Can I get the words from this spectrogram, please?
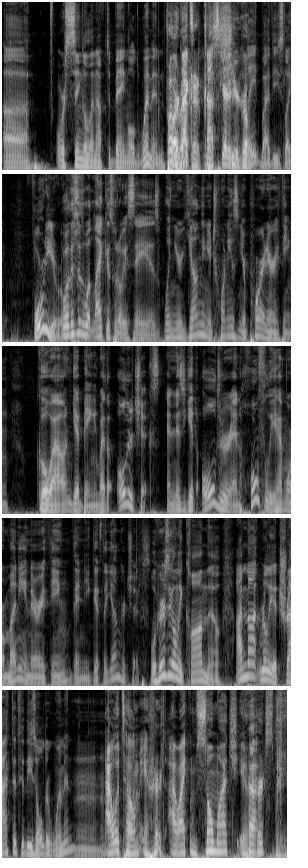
uh, or single enough to bang old women, For the record, not- not scared of your girl laid by these like forty year olds. Well, this is what Lycus would always say: is when you're young in your 20s and you're poor and everything, go out and get banged by the older chicks. And as you get older and hopefully have more money and everything, then you get the younger chicks. Well, here's the only con though. I'm not really attracted to these older women. I would tell them it hurts. I like them so much it hurts me,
